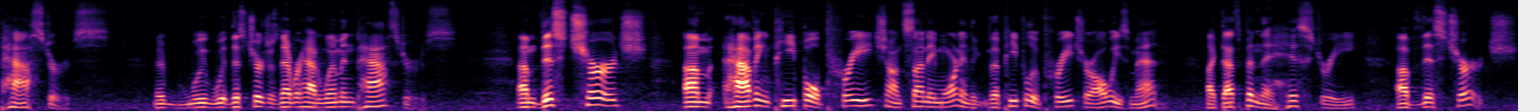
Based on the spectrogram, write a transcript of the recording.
pastors. We, we, this church has never had women pastors. Um, this church, um, having people preach on Sunday morning, the, the people who preach are always men. Like that's been the history of this church.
